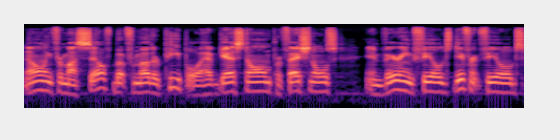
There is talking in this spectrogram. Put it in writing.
not only for myself, but from other people. I have guests on, professionals in varying fields, different fields,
